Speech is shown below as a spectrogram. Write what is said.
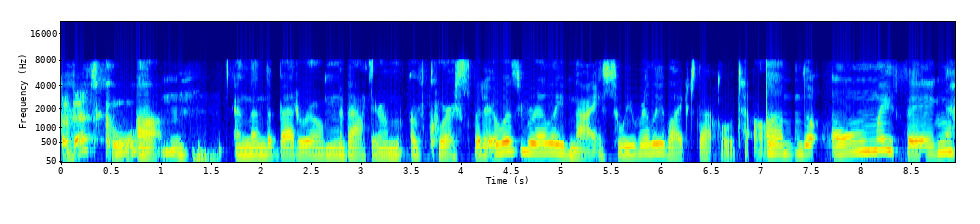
Oh, that's cool. Um, and then the bedroom, the bathroom, of course. But it was really nice. We really liked that hotel. Um, the only thing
